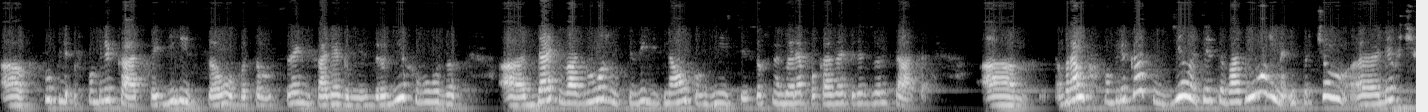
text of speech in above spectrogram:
а, в публикации, делиться опытом с своими коллегами из других вузов, а, дать возможность увидеть науку в действии, собственно говоря, показать результаты. А, в рамках публикации сделать это возможно, и причем э, легче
